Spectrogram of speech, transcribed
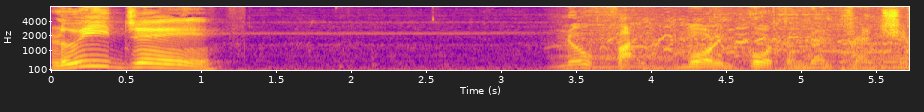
Luigi! No fight more important than friendship.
